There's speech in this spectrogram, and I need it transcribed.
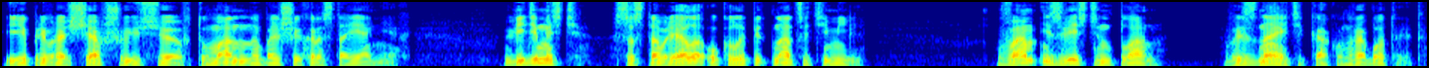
и превращавшуюся в туман на больших расстояниях. Видимость составляла около 15 миль. Вам известен план. Вы знаете, как он работает.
